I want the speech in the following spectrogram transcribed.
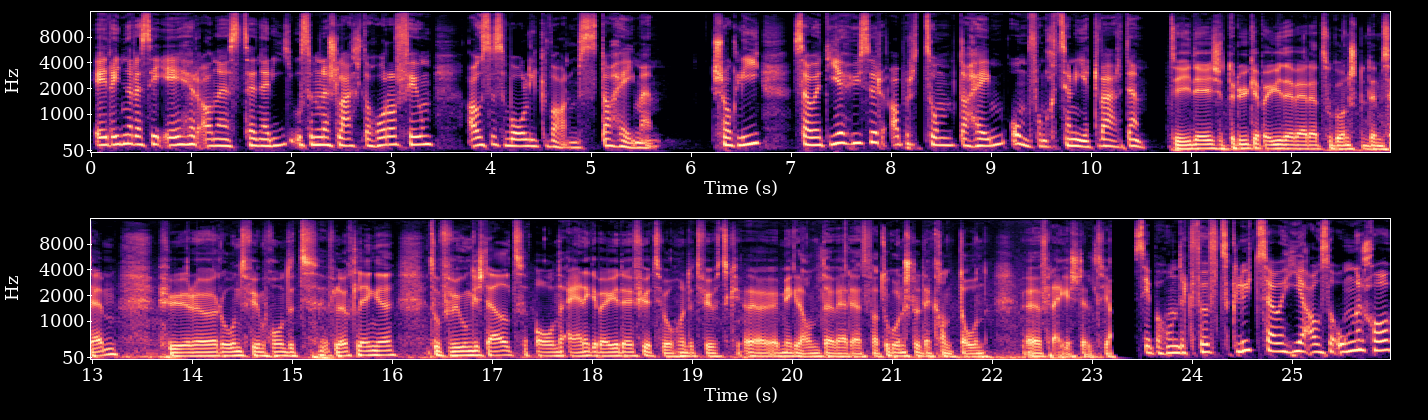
erinnern sie eher an eine Szenerie aus einem schlechten Horrorfilm als ein wohlig warmes Daheim. Schon gleich sollen diese Häuser aber zum Daheim umfunktioniert werden. Die Idee ist, drei Gebäude werden zugunsten dem SEM für rund 500 Flüchtlinge zur Verfügung gestellt und ein Gebäude für 250 äh, Migranten werden zugunsten der Kanton äh, freigestellt. Ja. 750 Leute sollen hier also unterkommen,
